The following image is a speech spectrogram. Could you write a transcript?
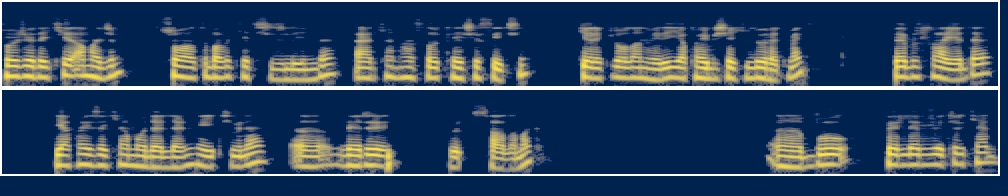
projedeki amacım sualtı balık yetiştiriciliğinde erken hastalık teşhisi için gerekli olan veriyi yapay bir şekilde üretmek ve bu sayede yapay zeka modellerinin eğitimine veri sağlamak. E, bu verileri üretirken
